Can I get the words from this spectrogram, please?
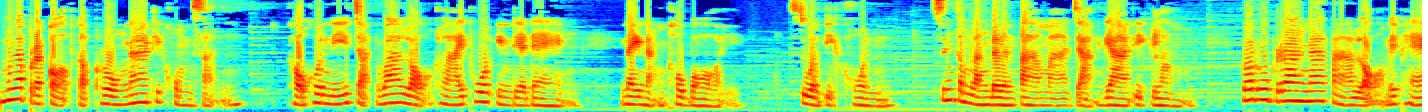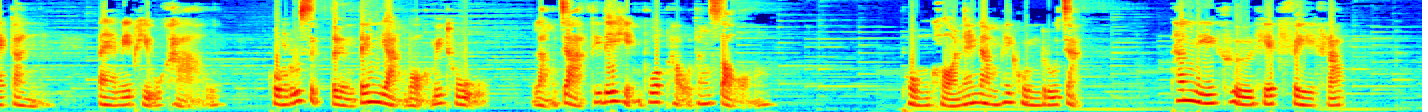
เมื่อประกอบกับโครงหน้าที่คมสัน เขาคนนี้จัดว่าหล่อคล้ายพวกอินเดียแดง ในหนังคาวบอย ส่วนอีกคนซึ่งกำลังเดินตามมาจากยานอีกลำก็รูปร่างหน้าตาหล่อไม่แพ้กัน แต่มีผิวขาว ผมรู้สึกตื่นเต้นอย่างบอกไม่ถูก หลังจากที่ได้เห็นพวกเขาทั้งสอง ผมขอแนะนำให้คุณรู้จัก ท่านนี้คือเฮดเฟย์ครับ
